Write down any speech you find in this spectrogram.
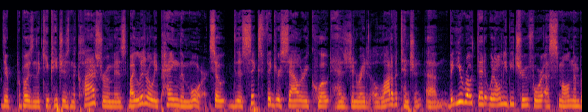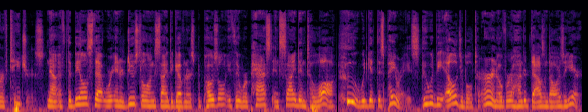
they're proposing to keep teachers in the classroom is by literally paying them more. So the six figure salary quote has generated a lot of attention, um, but you wrote that it would only be true for a small number of teachers. Now, if the bills that were introduced alongside the governor's proposal, if they were passed and signed into law, who would get this pay raise? Who would be eligible to earn over $100,000 a year?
